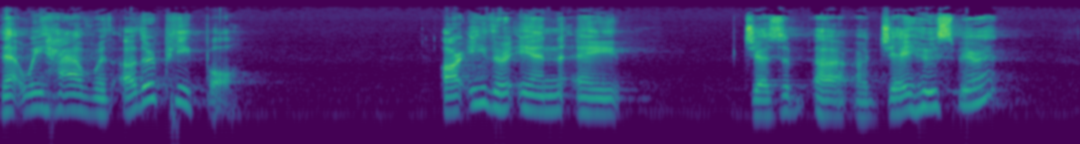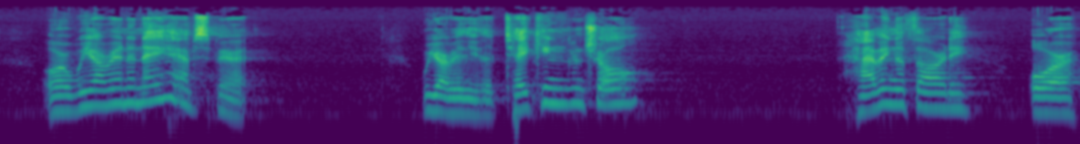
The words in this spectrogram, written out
that we have with other people, are either in a, Jezeb, uh, a Jehu spirit or we are in an Ahab spirit. We are either taking control, having authority, or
